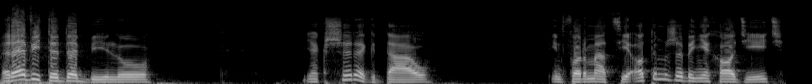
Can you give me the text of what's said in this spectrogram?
Rewi ty debilu. Jak Szyrek dał informację o tym, żeby nie chodzić,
